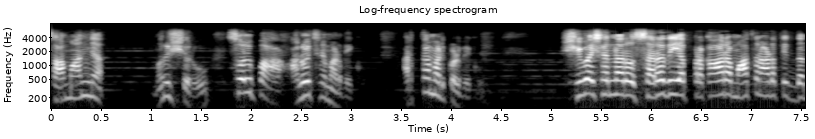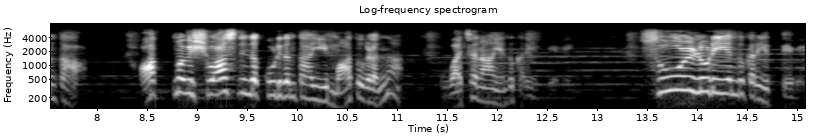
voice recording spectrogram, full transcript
ಸಾಮಾನ್ಯ ಮನುಷ್ಯರು ಸ್ವಲ್ಪ ಆಲೋಚನೆ ಮಾಡಬೇಕು, ಅರ್ಥ ಮಾಡಿಕೊಳ್ಬೇಕು. ಶಿವಶರಣರು ಸರದಿಯ ಪ್ರಕಾರ ಮಾತನಾಡುತ್ತಿದ್ದಂತಹ ಆತ್ಮವಿಶ್ವಾಸದಿಂದ ಕೂಡಿದಂತಹ ಈ ಮಾತುಗಳನ್ನ ವಚನ ಎಂದು ಕರೆಯುತ್ತೇವೆ ಸೂಳ್ಳುಡಿ ಎಂದು ಕರೆಯುತ್ತೇವೆ.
